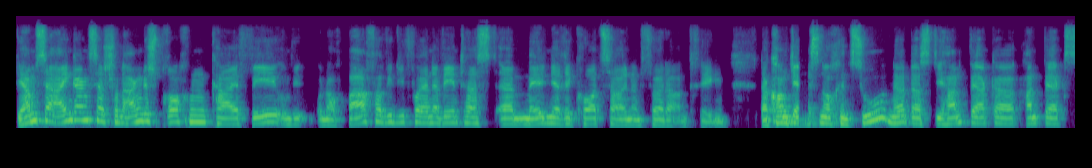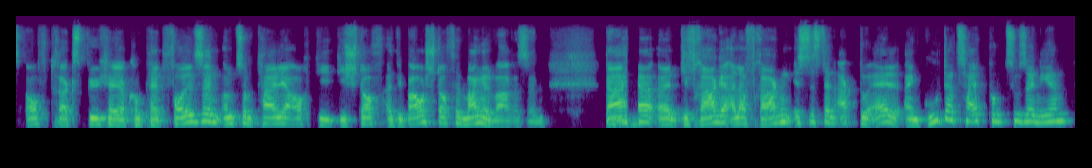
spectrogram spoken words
Wir haben es ja eingangs ja schon angesprochen, KfW und, wie, und auch BAFA, wie du vorhin erwähnt hast, äh, melden ja Rekordzahlen an Förderanträgen. Da kommt jetzt noch hinzu, ne, dass die Handwerker, Handwerksauftragsbücher ja komplett voll sind und zum Teil ja auch die, die, Stoff, äh, die Baustoffe Mangelware sind. Daher äh, die Frage aller Fragen, ist es denn aktuell ein guter Zeitpunkt zu sanieren?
